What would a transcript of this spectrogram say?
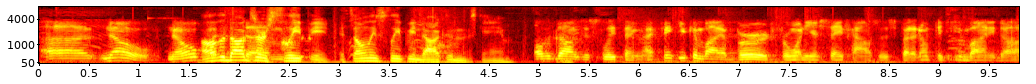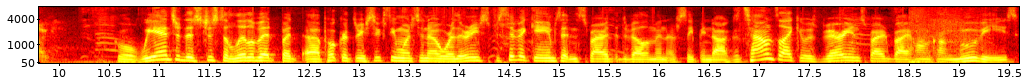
Uh, no, no. All the but, dogs are um, sleeping. It's only sleeping dogs in this game. All the dogs are sleeping. I think you can buy a bird for one of your safe houses, but I don't think you can buy any dogs. Cool. We answered this just a little bit, but uh, Poker 360 wants to know: Were there any specific games that inspired the development of Sleeping Dogs? It sounds like it was very inspired by Hong Kong movies,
